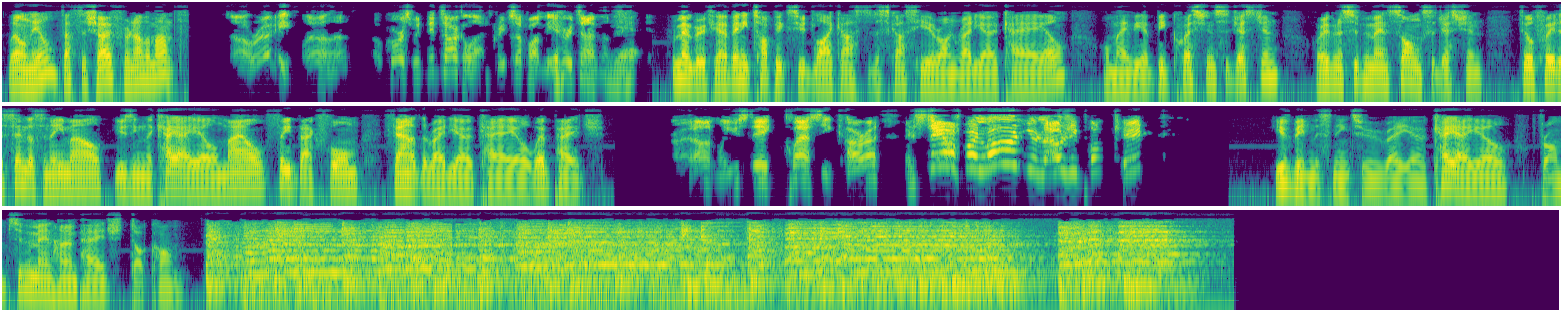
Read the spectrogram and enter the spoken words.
Well, Neal, that's the show for another month. Alrighty. Well, uh, of course, we did talk a lot. Creeps up on me every time, though. Yeah. Remember, if you have any topics you'd like us to discuss here on Radio KAL, or maybe a big question suggestion, or even a Superman song suggestion, feel free to send us an email using the KAL mail feedback form found at the Radio KAL webpage. Right on. Well, you stay classy, Kara, and stay off my lawn, you lousy punk kid. You've been listening to Radio KAL from SupermanHomepage.com.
